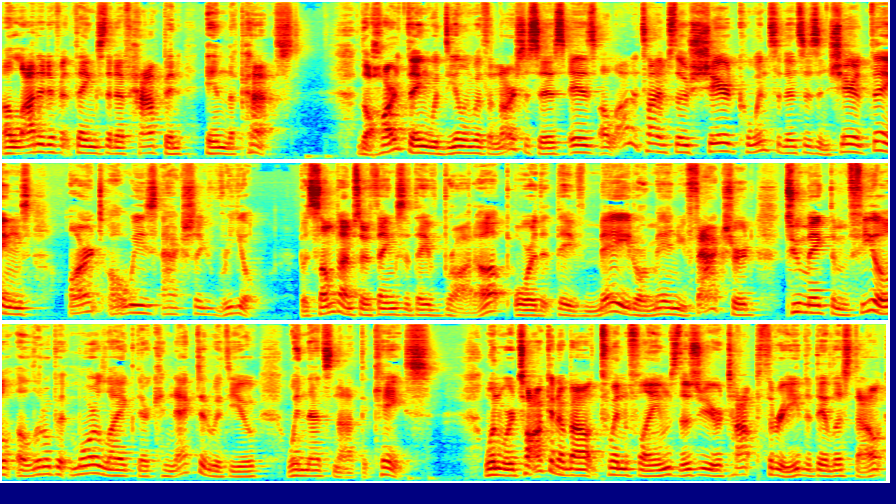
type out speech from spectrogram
a lot of different things that have happened in the past. The hard thing with dealing with a narcissist is a lot of times those shared coincidences and shared things aren't always actually real. But sometimes they're things that they've brought up or that they've made or manufactured to make them feel a little bit more like they're connected with you when that's not the case. When we're talking about twin flames, those are your top three that they list out.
